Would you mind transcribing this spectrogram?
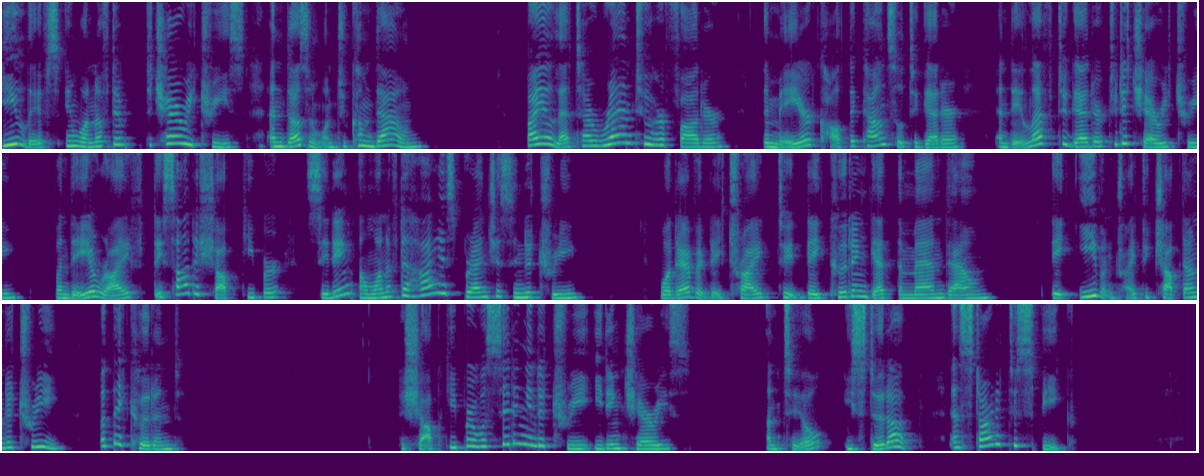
He lives in one of the, the cherry trees and doesn't want to come down. Violetta ran to her father. The mayor called the council together and they left together to the cherry tree. When they arrived, they saw the shopkeeper sitting on one of the highest branches in the tree. Whatever they tried to, they couldn't get the man down. They even tried to chop down the tree, but they couldn't. The shopkeeper was sitting in the tree eating cherries until he stood up and started to speak.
